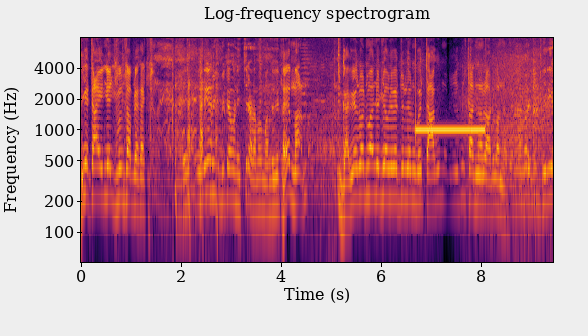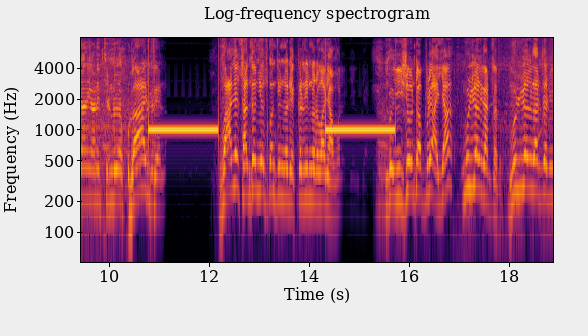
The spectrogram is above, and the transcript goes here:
ఇక తాయి తెలిసిపోయింది అప్పుడే మా గవ్య రెండు మంది జబ్బులు పోయి తాగు అడవన్నారు ఈ బిర్యానీ కానీ తిండు వాళ్ళే సంతం చేసుకొని తిన్నారు. ఎక్కడ తిన్నారు వాడిని అవ్వలేదు ఇంకో ఇటువంటి అప్పుడే అయ్యా ముళ్ళలు కడతారు. ముళ్ళలు కడతారు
